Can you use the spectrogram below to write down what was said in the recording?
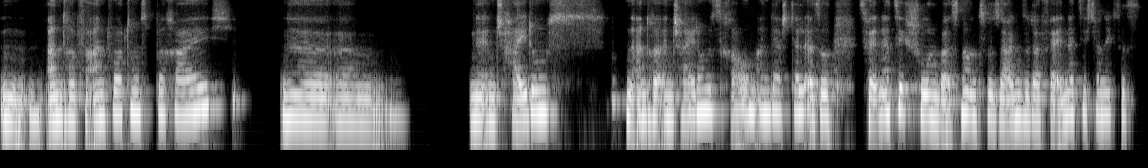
ein anderer Verantwortungsbereich, eine, ähm, eine Entscheidungs- ein anderer Entscheidungsraum an der Stelle. Also es verändert sich schon was, ne? Und zu sagen, so da verändert sich doch nichts, das,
